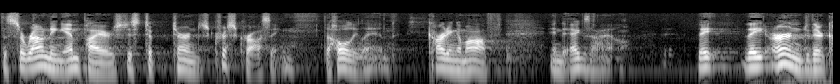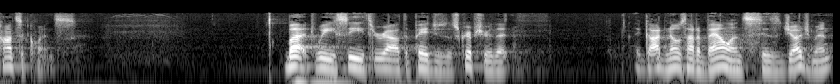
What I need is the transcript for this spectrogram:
the surrounding empires just took turns crisscrossing the Holy Land, carting them off into exile. They, they earned their consequence. But we see throughout the pages of Scripture that, that God knows how to balance his judgment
